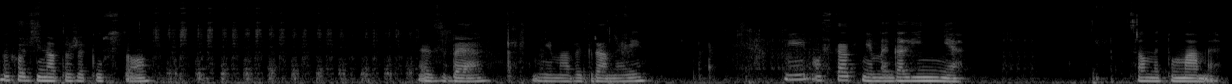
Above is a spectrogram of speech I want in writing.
wychodzi na to, że pusto. SB. Nie ma wygranej. I ostatnie megalinie. Co my tu mamy?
